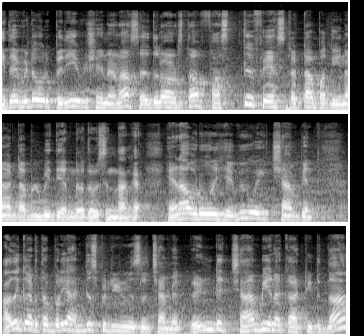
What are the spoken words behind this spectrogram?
இதை விட ஒரு பெரிய விஷயம் என்னென்னா செதுரான்ஸ் தான் ஃபஸ்ட்டு ஃபேஸ் கட்டாக பார்த்தீங்கன்னா டபுள் பி தேர்ந்தெடுத்து வச்சுருந்தாங்க. ஏன்னா அவர் ஒரு ஹெவி வெயிட் சாம்பியன் அதுக்கு அடுத்தபடி அண்டிஸ்பியூட் யூனிவர்சல் சாம்பியன் ரெண்டு சாம்பியனை காட்டிட்டு தான்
